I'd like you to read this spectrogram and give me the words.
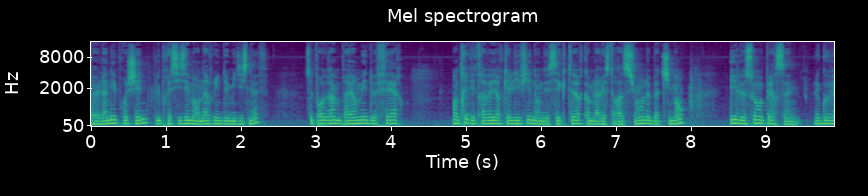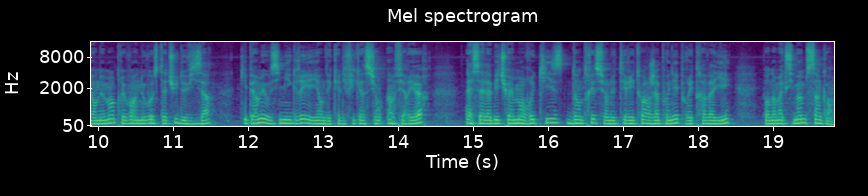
euh, l'année prochaine, plus précisément en avril 2019. Ce programme permet de faire entrer des travailleurs qualifiés dans des secteurs comme la restauration, le bâtiment et le soin aux personnes. Le gouvernement prévoit un nouveau statut de visa qui permet aux immigrés ayant des qualifications inférieures à celles habituellement requises d'entrer sur le territoire japonais pour y travailler pendant maximum 5 ans.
